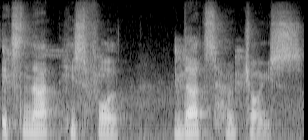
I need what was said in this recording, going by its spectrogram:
It's not his fault. That's her choice.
